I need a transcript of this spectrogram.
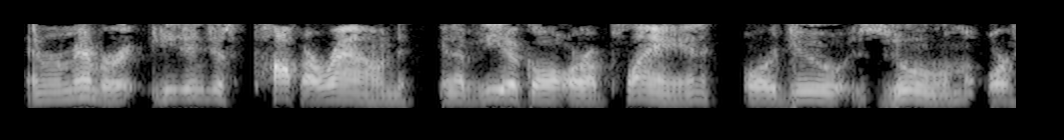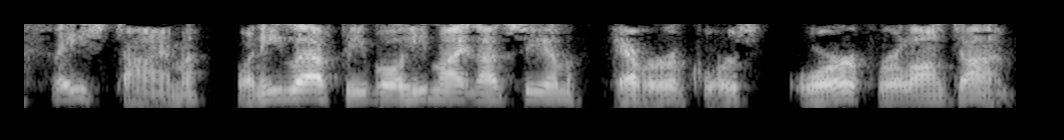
and remember, he didn't just pop around in a vehicle or a plane or do Zoom or FaceTime. When he left people, he might not see them ever, of course, or for a long time.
